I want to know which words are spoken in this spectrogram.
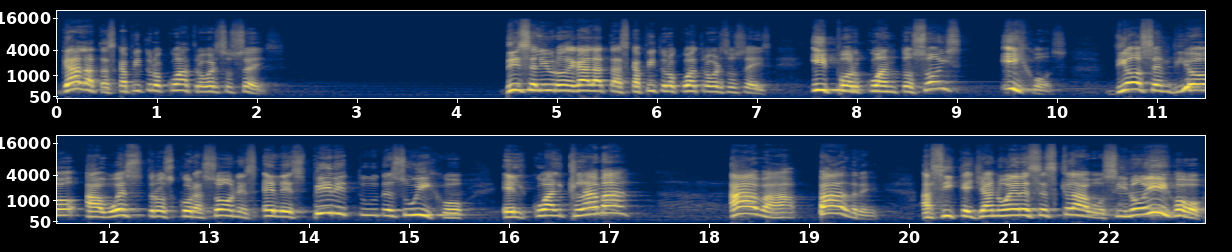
Gálatas, capítulo 4, verso 6. Dice el libro de Gálatas, capítulo 4, verso 6. Y por cuanto sois hijos, Dios envió a vuestros corazones el espíritu de su Hijo, el cual clama, Abba, Padre. Así que ya no eres esclavo, sino hijo.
